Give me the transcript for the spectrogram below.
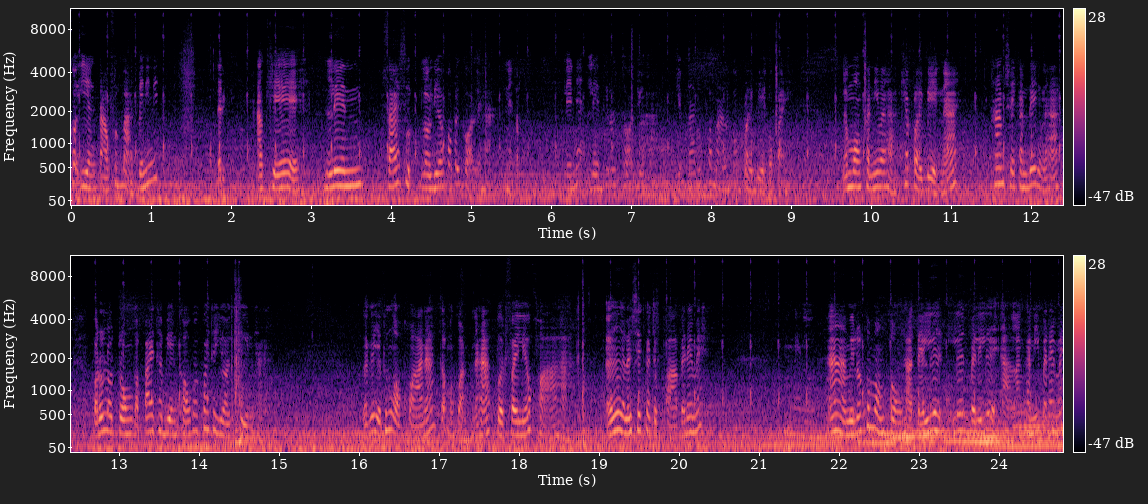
ก็เอียงตามฟุตบาทไปนิดๆแต่โอเค เลนซ้ายสุดเราเลี้ยวเข้าไปก่อนเลยค่ะ เนี่ยเลนเนี่ยเลนที่รถจอดอยู่ค่ะ เก็บหน้ารถเข้ามาแล้วก็ปล่อยเบรกออกไป แล้วมองคันนี้ไว้ค่ะ แค่ปล่อยเบรกนะ ห้ามใช้คันเร่งนะคะพอรถเราตรงกับป้ายทะเบียนเขาก็ค่อยๆทยอยคืนค่ะ แล้วก็อย่าเพิ่งออกขวานะ กลับมาก่อนนะคะเปิดไฟเลี้ยวขวาค่ะ เออ แล้วเช็คกระจกขวาไปได้ไหมไม่รู้อ่า มีรถก็มองตรงค่ะ แต่เลื่อนเลื่อนไปเรื่อยๆอ่าหลังคันนี้ไปได้ไหม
